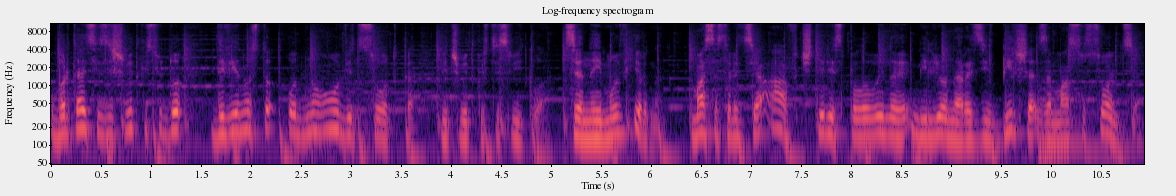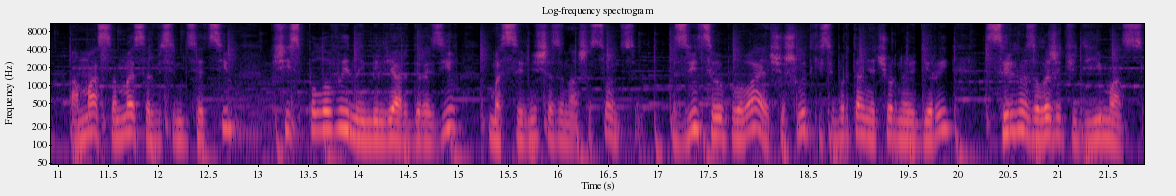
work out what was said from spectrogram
обертається зі швидкістю до 91% від швидкості світла. Це неймовірно. Маса стрільця А в 4,5 мільйона разів більша за масу Сонця, а маса Мессер 87 в 6,5 мільярди разів масивніша за наше Сонце. Звідси випливає, що швидкість обертання чорної діри сильно залежить від її маси.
